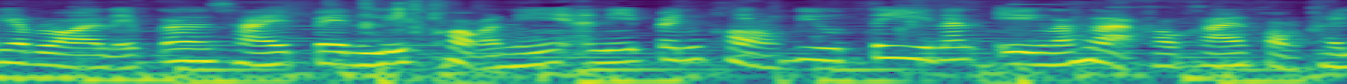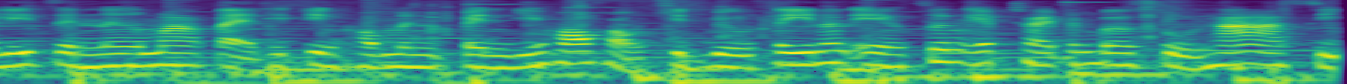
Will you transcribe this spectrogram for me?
เรียบร้อยเล็บก็จะใช้เป็นลิปของอันนี้ อันนี้เป็นของ Beauty นั่นเองลักษณะคล้ายๆของ Kylie Jenner มากแต่ที่จริงเขามันเป็นยี่ห้อของ Kid Beauty นั่นเองซึ่งเอฟใช้เป็นเบอร์ 05 สี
